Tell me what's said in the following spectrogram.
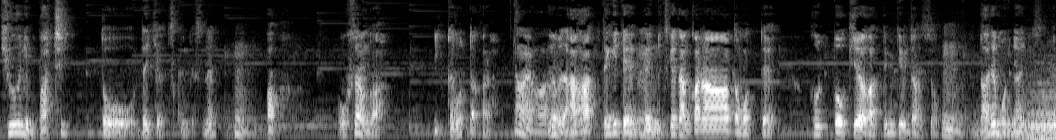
急にバチッと電気がつくんですね。うん。あ、奥さんが1階おったから。はいはい。でもね、上がってきて、うん電気つけたんかなと思って、ふっと起き上がって見てみたんですよ。うん。誰もいないんですね。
